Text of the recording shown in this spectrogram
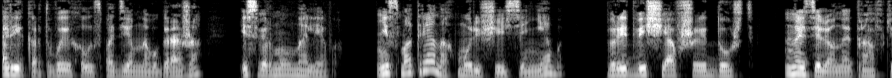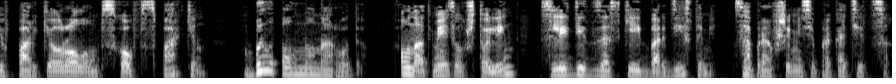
Рикард выехал из подземного гаража и свернул налево. Несмотря на хмурящееся небо, предвещавшее дождь, на зеленой травке в парке Ролломпсхоф-Спаркин было полно народа. Он отметил, что Лин следит за скейтбордистами, собравшимися прокатиться.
